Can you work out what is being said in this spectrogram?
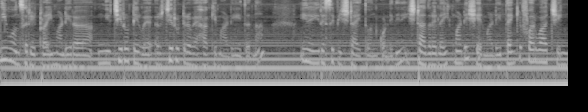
ನೀವು ಒಂದ್ಸರಿ ಟ್ರೈ ಮಾಡಿರ, ನೀವು ಚಿರೋಟಿ ರವೆ ಚಿರೋಟಿ ರವೆ ಹಾಕಿ ಮಾಡಿ ಇದನ್ನು. ಈ ರೆಸಿಪಿ ಇಷ್ಟ ಆಯಿತು ಅಂದ್ಕೊಂಡಿದ್ದೀನಿ ಇಷ್ಟ ಆದರೆ ಲೈಕ್ ಮಾಡಿ ಶೇರ್ ಮಾಡಿ. ಥ್ಯಾಂಕ್ ಯು ಫಾರ್ ವಾಚಿಂಗ್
